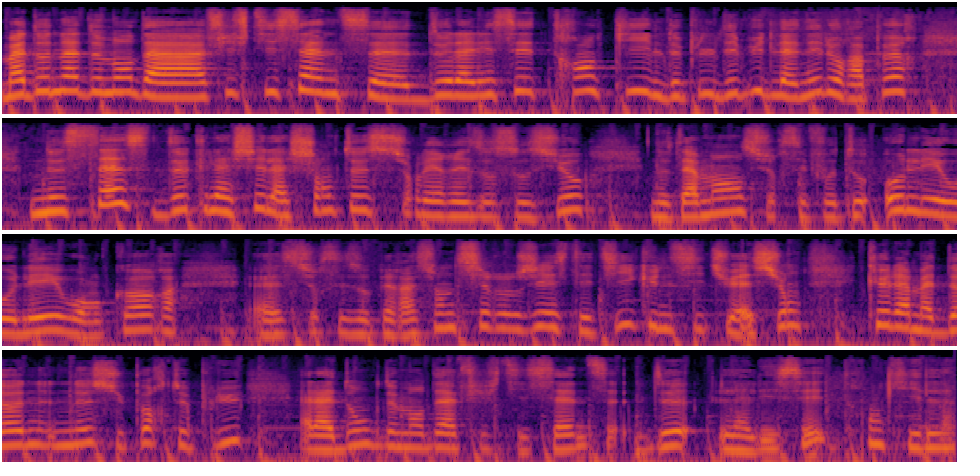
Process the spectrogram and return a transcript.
Madonna demande à 50 Cent de la laisser tranquille. Depuis le début de l'année, le rappeur ne cesse de clasher la chanteuse sur les réseaux sociaux, notamment sur ses photos olé olé ou encore sur ses opérations de chirurgie esthétique, une situation que la Ne supporte plus. Elle a donc demandé à 50 Cent de la laisser tranquille.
